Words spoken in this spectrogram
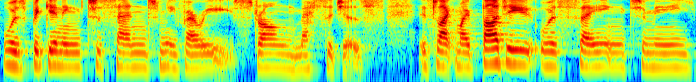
was beginning to send me very strong messages. It's like my body was saying to me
